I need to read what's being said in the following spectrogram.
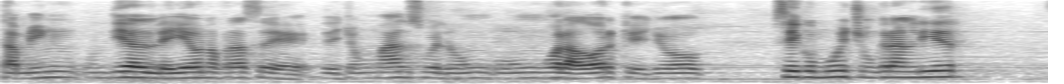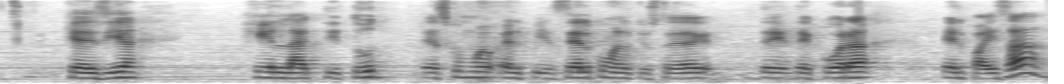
también un día leía una frase de, John Maxwell, un, orador que yo sigo mucho, un gran líder, que decía que la actitud es como el pincel con el que usted decora el paisaje.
